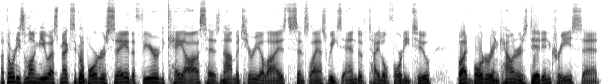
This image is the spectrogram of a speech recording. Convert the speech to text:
Authorities along the U.S. Mexico border say the feared chaos has not materialized since last week's end of Title 42. But border encounters did increase at,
